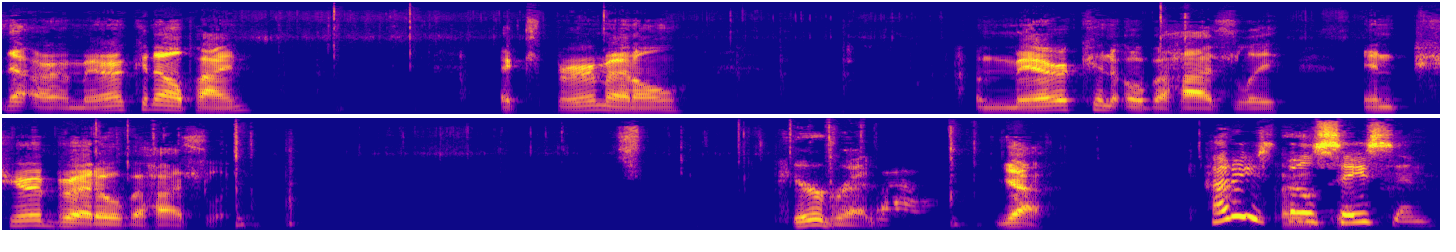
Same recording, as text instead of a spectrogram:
that are American Alpine, experimental, American Oberhasli, and purebred over Oberhasli. purebred. Yeah. how do you spell Those- Sason?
